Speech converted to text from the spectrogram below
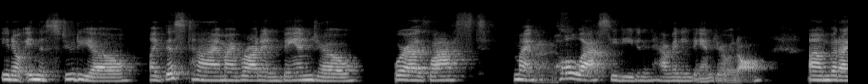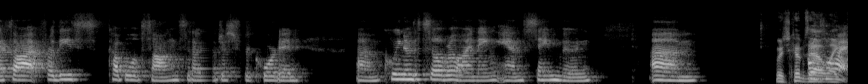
you know in the studio like this time I brought in banjo whereas last my nice. whole last CD didn't have any banjo at all um, but I thought for these couple of songs that I've just recorded um, Queen of the Silver Lining and Same Moon um, which comes out like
